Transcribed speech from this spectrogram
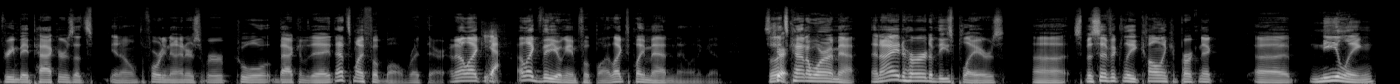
Green Bay Packers. That's you know the 49ers were cool back in the day. That's my football right there. And I like Yeah. I like video game football. I like to play Madden now and again. So Sure. that's kind of where I'm at. And I had heard of these players, uh, specifically Colin Kaepernick uh, kneeling.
